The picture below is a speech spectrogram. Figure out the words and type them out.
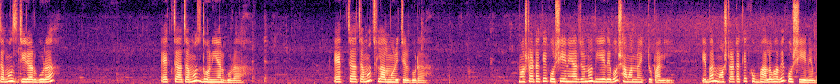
চামচ জিরার গুঁড়া, এক চা চামচ ধনিয়ার গুঁড়া। এক চা চামচ লাল মরিচের গুঁড়া। মশলাটাকে কষিয়ে নেওয়ার জন্য দিয়ে দেব সামান্য একটু পানি। এবার মশলাটাকে খুব ভালোভাবে কষিয়ে নেব।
